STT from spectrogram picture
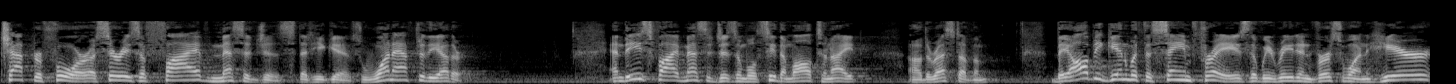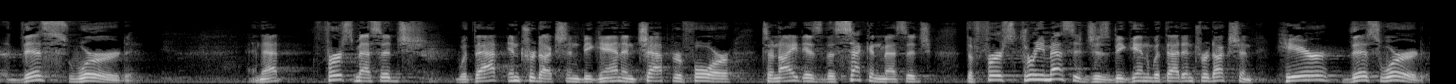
chapter 4, a series of five messages that he gives, one after the other. And these five messages, and we'll see them all tonight, uh, the rest of them, they all begin with the same phrase that we read in verse 1 Hear this word. And that first message, with that introduction, began in chapter 4. Tonight is the second message. The first three messages begin with that introduction. Hear this word.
